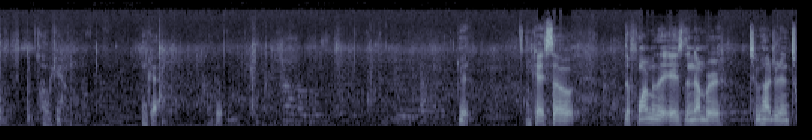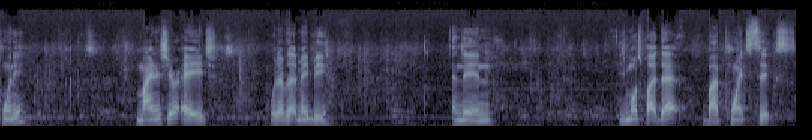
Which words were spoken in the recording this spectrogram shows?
it. Oh, yeah. Okay. Good. Good. Okay, so the formula is the number 220 minus your age, whatever that may be, and then you multiply that by 0.6,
